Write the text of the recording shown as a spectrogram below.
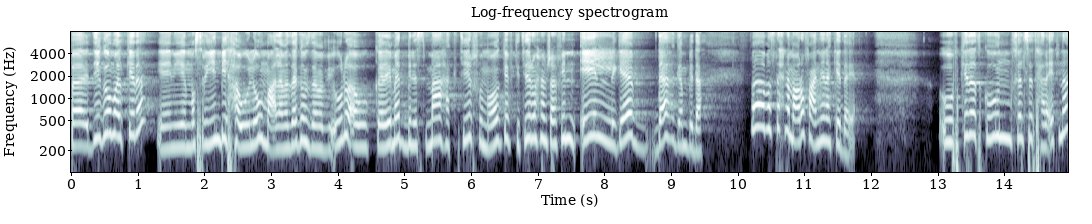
فدي جمل كده يعني المصريين بيحولوهم على مزاجهم زي ما بيقولوا أو كلمات بنسمعها كتير في مواقف كتير وإحنا مش عارفين إيه اللي جاب ده جنب ده. فبس إحنا معروف عننا كده يعني. وبكده تكون خلصت حلقتنا.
